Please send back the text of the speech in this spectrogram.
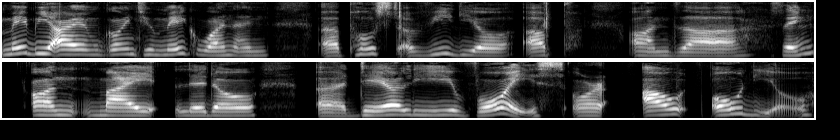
maybe I am going to make one and uh, post a video up on the thing on my little uh, daily voice or out audio.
